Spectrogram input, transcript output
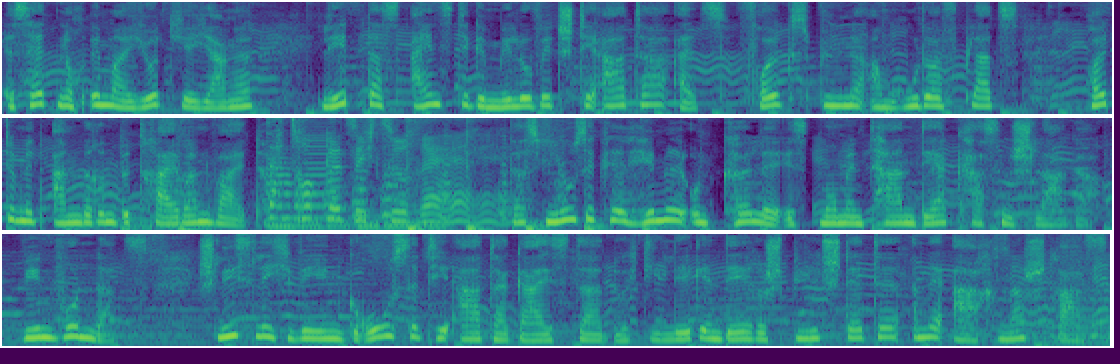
es hätt noch immer Jutje Jange, lebt das einstige Millowitsch-Theater als Volksbühne am Rudolfplatz heute mit anderen Betreibern weiter. Das Musical Himmel und Kölle ist momentan der Kassenschlager. Wen wundert's? Schließlich wehen große Theatergeister durch die legendäre Spielstätte an der Aachener Straße.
